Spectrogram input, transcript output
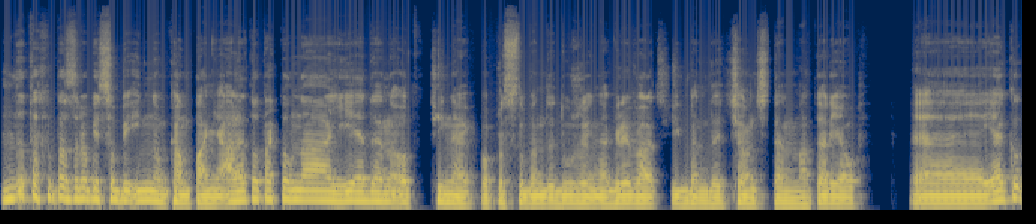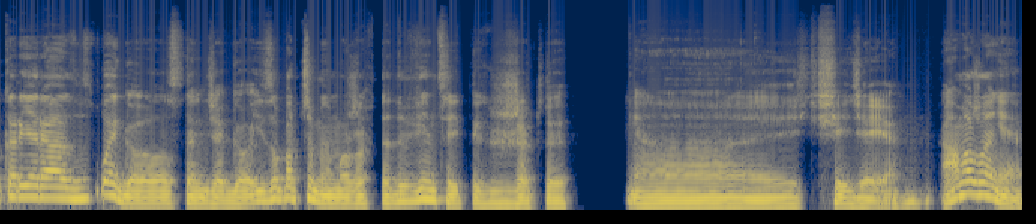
no to chyba zrobię sobie inną kampanię, ale to taką na jeden odcinek. Po prostu będę dłużej nagrywać i będę ciąć ten materiał e, jako kariera złego sędziego i zobaczymy, może wtedy więcej tych rzeczy e, się dzieje. A może nie.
